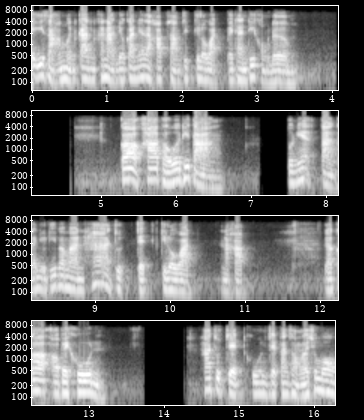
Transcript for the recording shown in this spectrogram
IE 3 เหมือนกันขนาดเดียวกันนี่แหละครับ 30 กิโลวัตต์ไปแทนที่ของเดิม ก็ค่า power ที่ต่าง ตัวเนี้ยต่างกันอยู่ที่ประมาณ 5.7 กิโลวัตต์นะครับ แล้วก็เอาไปคูณ 5.7 คูณ 7,200 ชั่วโมง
